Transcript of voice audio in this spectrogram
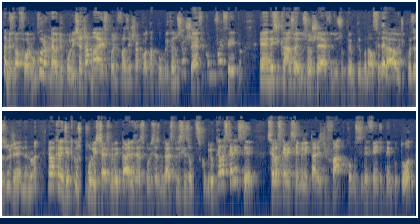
Da mesma forma, um coronel de polícia jamais pode fazer chacota pública do seu chefe, como foi feito é, nesse caso aí, do seu chefe, do Supremo Tribunal Federal e de coisas do gênero, né? Eu acredito que os policiais militares e as polícias militares precisam descobrir o que elas querem ser se elas querem ser militares de fato, como se defende o tempo todo,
